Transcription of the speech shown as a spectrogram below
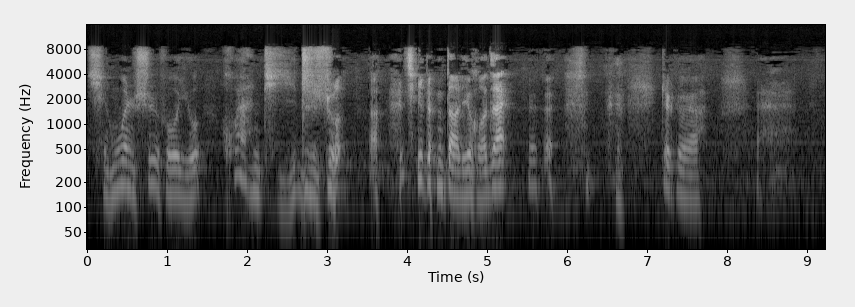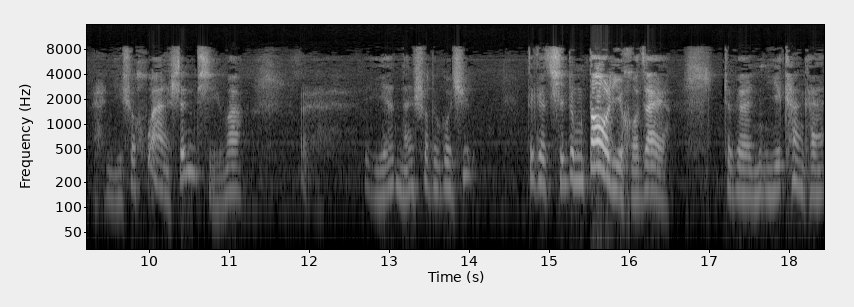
请问是否有换体之说？啊 其中道理何在？这个。哎你说换身体嘛，呃，也能说得过去。这个其中道理何在呀？这个你看看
